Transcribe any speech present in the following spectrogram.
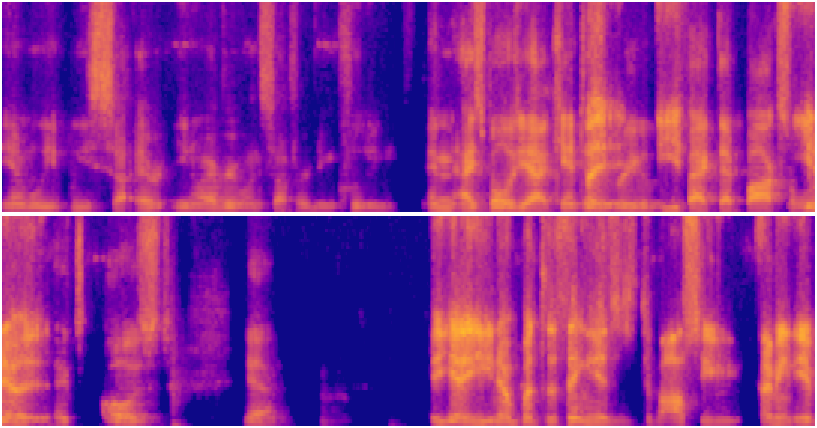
and we we saw you know everyone suffered including and i suppose yeah i can't But disagree with you- the fact that box you know- exposed yeah yeah. You know, but the thing is, is Dibassy. I mean, if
